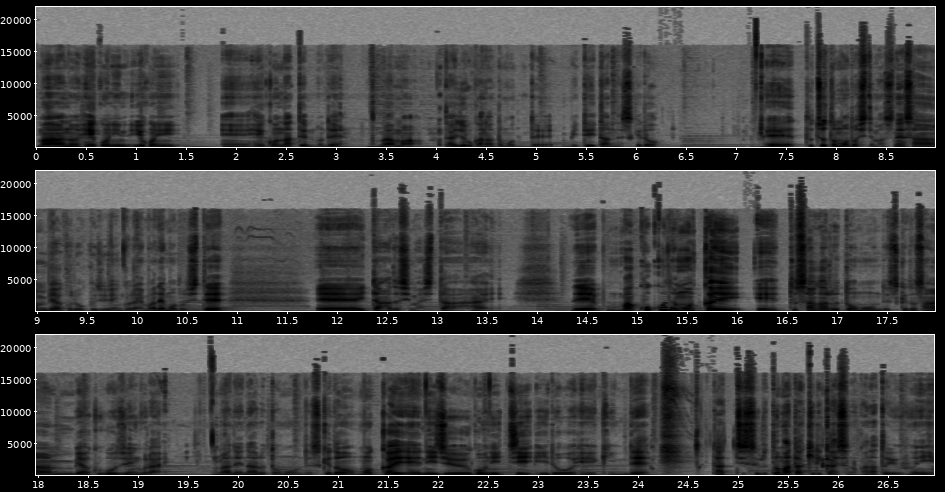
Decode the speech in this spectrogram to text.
まあ、あの平行に、横に、えー、平行になってるので、まあまあ大丈夫かなと思って見ていたんですけど、えー、っと、ちょっと戻してますね。360円ぐらいまで戻して、えー、一旦外しました。はい。で、まあ、ここでもう一回、えー、っと下がると思うんですけど、350円ぐらいまでなると思うんですけど、もう一回、えー、25日移動平均でタッチするとまた切り返すのかなというふうに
